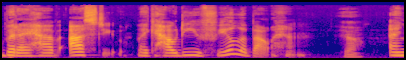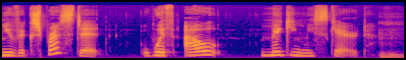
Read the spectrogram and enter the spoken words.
but I have asked you, like, how do you feel about him? Yeah. And you've expressed it without making me scared. Mm-hmm.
